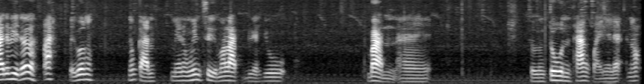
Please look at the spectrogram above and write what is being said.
ลายๆเด้อพี่เด้อไปไปเบิ่งน้องกันแม่น้องวินซื้อมาลัดเดี๋ยวอยู่บ้านไอ้สวนตูนทางไปนี่แหละเนาะ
